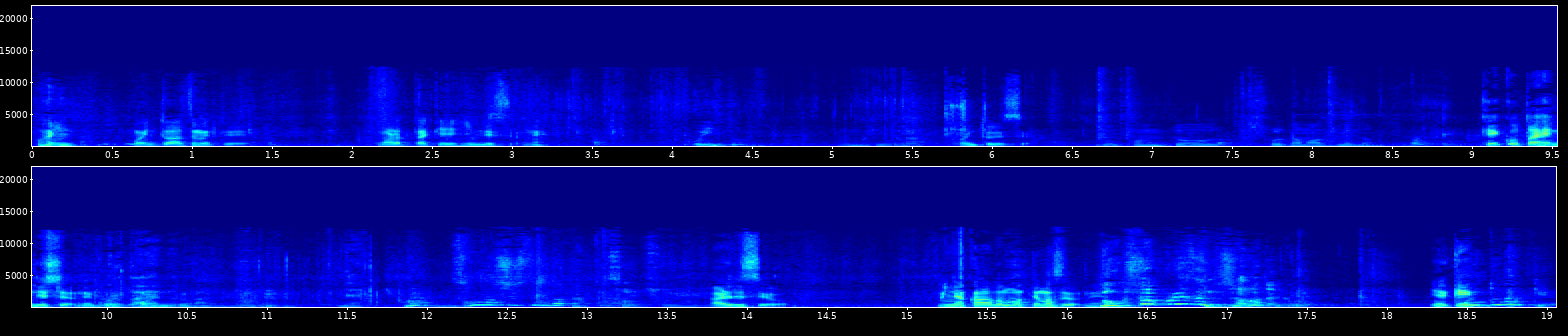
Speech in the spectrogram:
ポインポイントを集めてもらった景品ですよね。ポイント？ポイントですよポイントをしこたま集めたんですよ結構大変でしたよねこれポイント。そんなシステムだったっけそうそういうあれですよ。みんなカード持ってますよね。読者プレゼントしなかったっけ？これポイいや結構ントだっけ？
